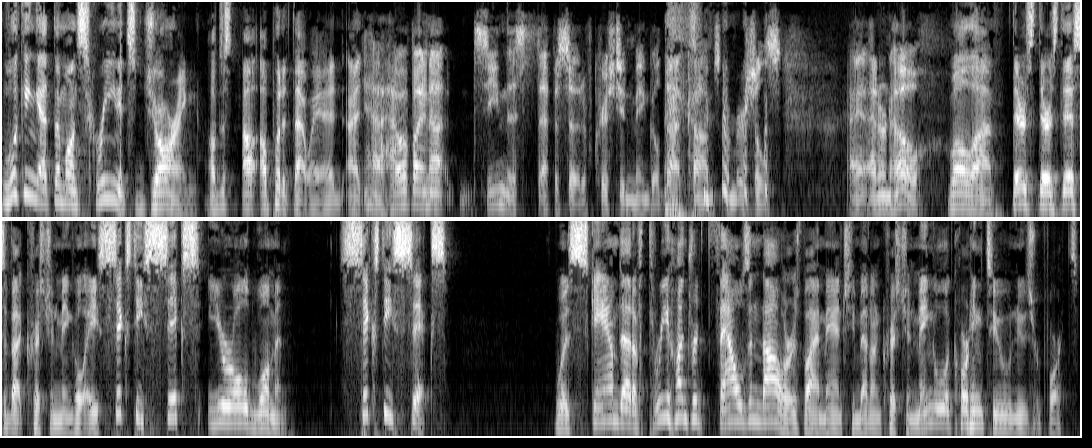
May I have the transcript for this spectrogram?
looking at them on screen. It's jarring. I'll just, I'll, I'll put it that way. I, I, Yeah, how have I not seen this episode of ChristianMingle.com's commercials? I, I don't know. Well, uh, there's there's this about Christian Mingle. A 66 year old woman, 66, was scammed out of three hundred thousand dollars by a man she met on Christian Mingle, according to news reports.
